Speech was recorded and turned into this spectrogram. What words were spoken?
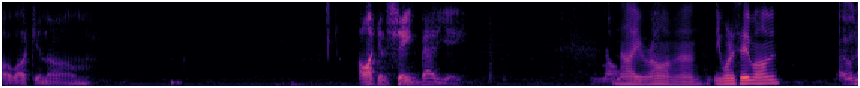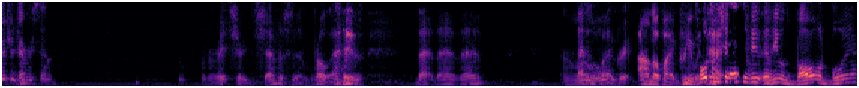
I'll lock in. Um. I'll lock in Shane Battier. No, Nah, you're wrong, man. You want to say it, Mohammed? Uh, it was Richard Jefferson. Richard Jefferson, bro. That is that that that. I don't That know is if what? I agree. I don't know if I agree with Told you you that. should ask if he, if he was bald, boy.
